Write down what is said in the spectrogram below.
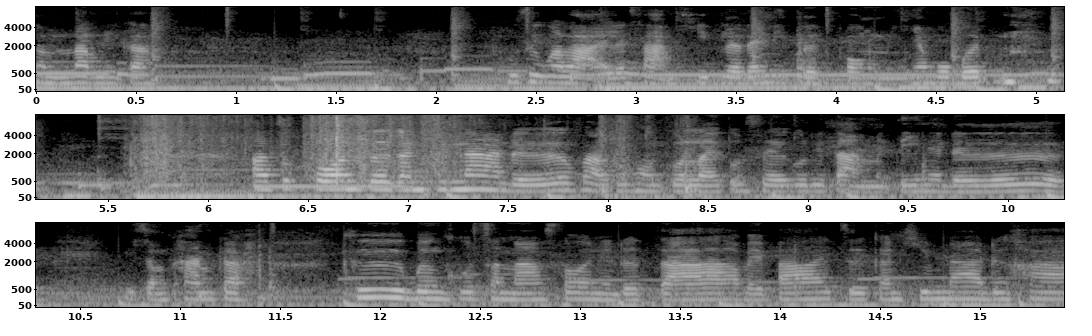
สำหรับนี่ก็รู้สึกว่าหลายเลยสามคลิปแล้วได้นี่เปิดกล้องนี่ยังโบเบิดเอาทุกคนเจอกันคลิปหน้าเด้อฝากทุกคนกดไลค์กดแชร์กดติดตามแมตตี้เนี่ยเด้อที่สำคัญก็คือเบิงโฆษณาซอยเนี่ยเด้อจ้าบ๊ายบายเจอกันคลิปหน้าเด้อค่ะ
